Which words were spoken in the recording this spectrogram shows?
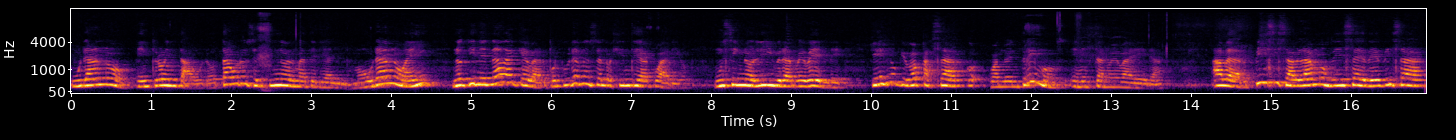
Urano entró en Tauro. Tauro es el signo del materialismo. Urano ahí no tiene nada que ver, porque Urano es el regente de Acuario, un signo libre, rebelde. ¿Qué es lo que va a pasar cuando entremos en esta nueva era? A ver, Pisces hablamos de, de esa,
